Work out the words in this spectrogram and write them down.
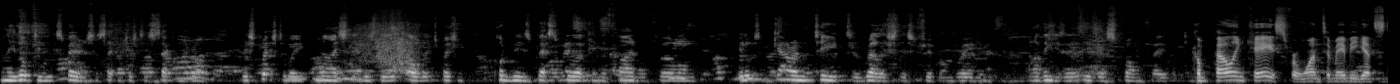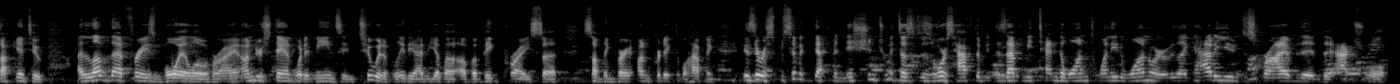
and he looked inexperienced for second, just his second run. But he stretched away nicely, was the old expression, putting his best work in the final furlong. He looks guaranteed to relish this trip on breeding, and I think he's a, he's a strong favourite. Compelling case for one to maybe get stuck into. I love that phrase "boil over." I understand what it means intuitively, the idea of a, of a big price, uh, something very unpredictable happening. Is there a specific definition to it? Does, this horse have to be? Does it have to be ten to one, 20 to one, or like how do you describe the, the actual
